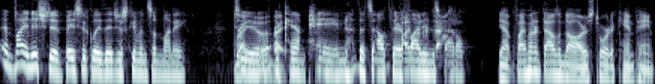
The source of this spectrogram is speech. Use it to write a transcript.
And by initiative, basically they just given some money to Right, a campaign that's out there fighting this 500,000. battle. Yeah, five hundred thousand dollars toward a campaign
